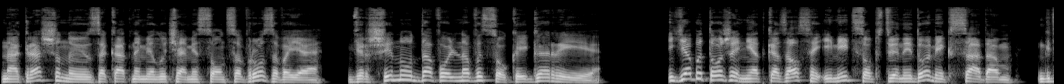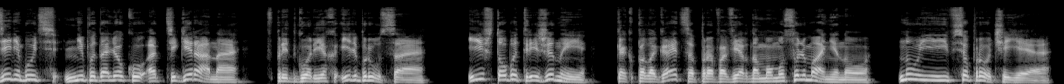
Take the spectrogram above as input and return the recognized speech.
на окрашенную закатными лучами солнца в розовое вершину довольно высокой горы. Я бы тоже не отказался иметь собственный домик с садом, где-нибудь неподалеку от Тегерана, в предгорьях Ильбруса. И чтобы три жены, как полагается правоверному мусульманину, ну и все прочее.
